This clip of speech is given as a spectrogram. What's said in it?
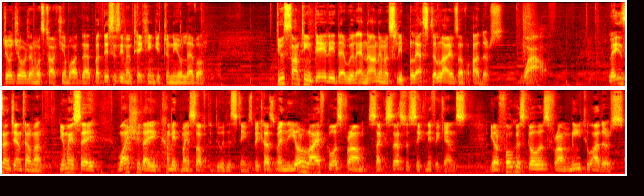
Joe Jordan was talking about that, but this is even taking it to new level. Do something daily that will anonymously bless the lives of others. Wow. Ladies and gentlemen, you may say, why should I commit myself to do these things? Because when your life goes from success to significance, your focus goes from me to others.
